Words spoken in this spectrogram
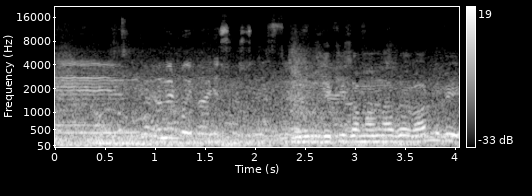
Ee, ömür boyu böyle sürsün istiyorum. Önümüzdeki zamanlarda var mı bir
